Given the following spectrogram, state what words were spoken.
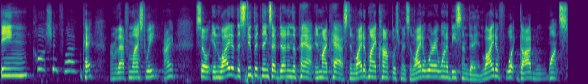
Ding, caution flag. Okay, remember that from last week? All right. So, in light of the stupid things I've done in, the past, in my past, in light of my accomplishments, in light of where I want to be someday, in light of what God wants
